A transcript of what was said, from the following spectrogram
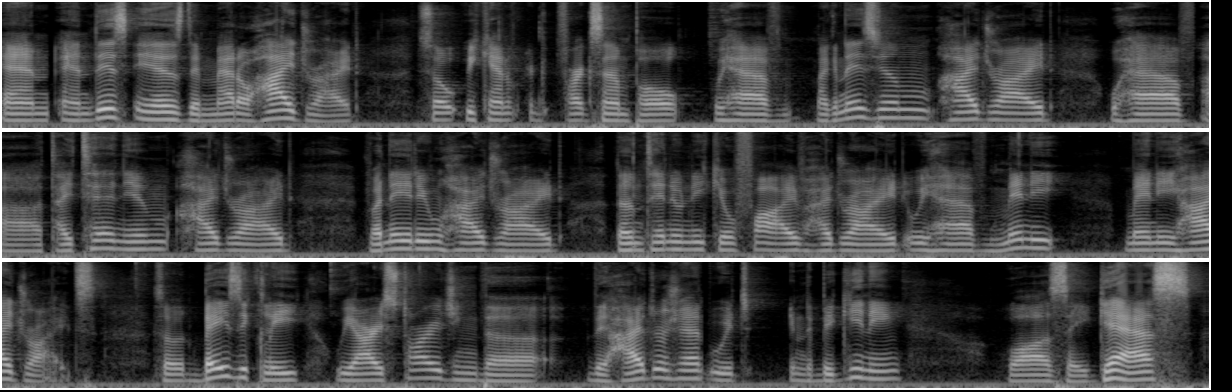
And, and this is the metal hydride. So we can, for example, we have magnesium hydride, we have uh, titanium hydride, vanadium hydride, titanium nickel 5 hydride. We have many, many hydrides. So basically, we are storing the, the hydrogen, which in the beginning was a gas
